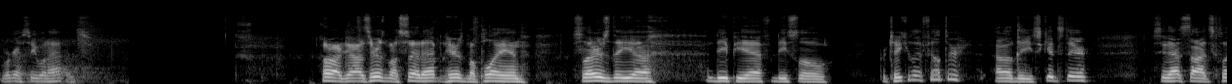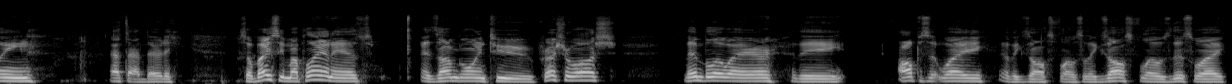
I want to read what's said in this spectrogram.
we're gonna see what happens. All right, guys, here's my setup and here's my plan. So there's the uh, DPF diesel particulate filter out of the skid steer. See that side's clean, that side dirty. So basically my plan is is I'm going to pressure wash, then blow air the opposite way of exhaust flow. So the exhaust flows this way.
